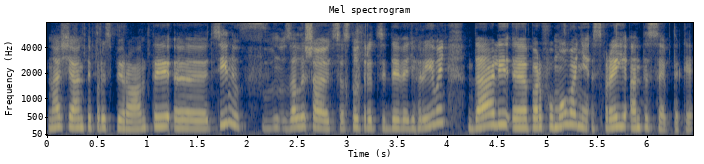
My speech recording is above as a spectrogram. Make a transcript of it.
Наші антипреспіранти е, ціни залишаються 139 гривень. Далі е, парфумовані спреї антисептики.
